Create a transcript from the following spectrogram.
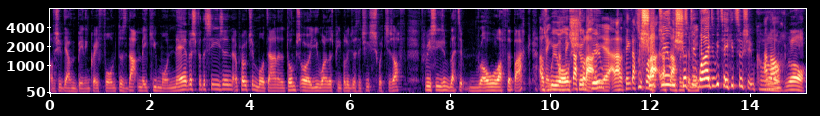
obviously, they haven't been in great form? Does that make you more nervous for the season approaching, more down in the dumps, or are you one of those people who just literally switches off pre-season, let it roll off the back, as think, we all should do? I, yeah, I think that's we should what do. we should do. Why do we take it so seriously? Oh, I know. Oh.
